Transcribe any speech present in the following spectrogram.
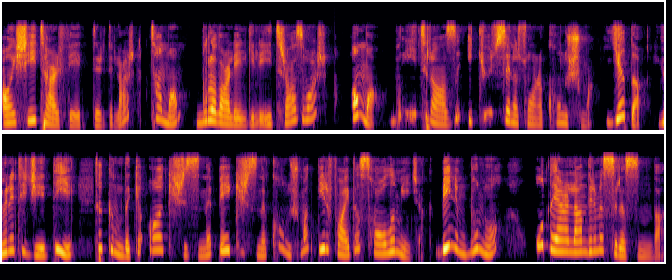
Ayşe'yi terfi ettirdiler. Tamam buralarla ilgili itiraz var. Ama bu itirazı 2-3 sene sonra konuşmak ya da yöneticiye değil takımdaki A kişisine B kişisine konuşmak bir fayda sağlamayacak. Benim bunu o değerlendirme sırasında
